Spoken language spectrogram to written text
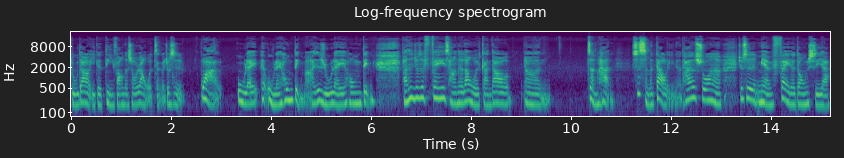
读到一个地方的时候，让我整个就是哇。五雷哎，五雷轰顶嘛，还是如雷轰顶？反正就是非常的让我感到嗯震撼。是什么道理呢？他是说呢，就是免费的东西呀，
